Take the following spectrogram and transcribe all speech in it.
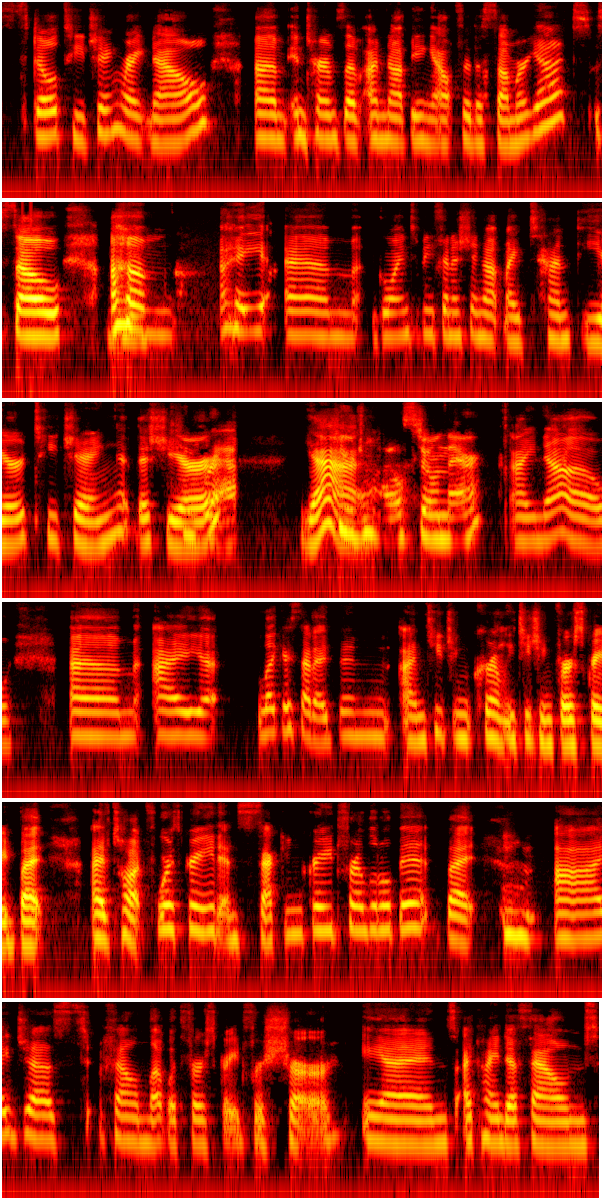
still teaching right now um in terms of I'm not being out for the summer yet. So Mhm. um I am going to be finishing up my 10th year teaching this year. Congrats. Yeah. Huge milestone there. I know. Um I like I said, I've been I'm teaching currently teaching first grade, but I've taught fourth grade and second grade for a little bit. But mm-hmm. I just fell in love with first grade for sure, and I kind of found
